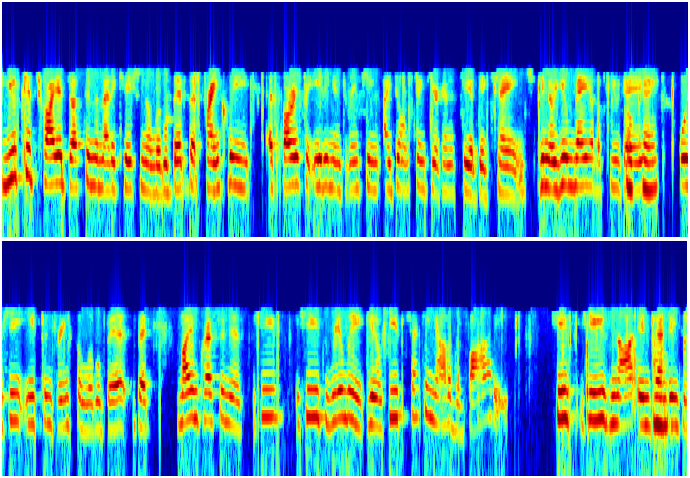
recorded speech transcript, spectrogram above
you could try adjusting the medication a little bit, but frankly, as far as the eating and drinking, I don't think you're going to see a big change. You know, you may have a few days Okay. where he eats and drinks a little bit, but my impression is he's he's really, you know, he's checking out of his body. He's he's not intending to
